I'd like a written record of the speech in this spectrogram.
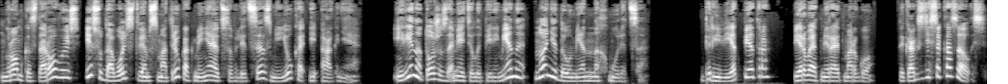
Громко здороваюсь и с удовольствием смотрю, как меняются в лице Змеюка и Агния. Ирина тоже заметила перемены, но недоуменно хмурится. Привет, Петра. Первая отмирает Марго. Ты как здесь оказалась?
